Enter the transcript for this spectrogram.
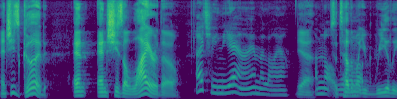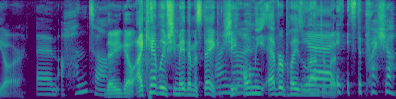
And she's good. And and she's a liar though. Actually, yeah, I am a liar. Yeah. I'm not. So a tell them what you really are. Um, a hunter. There you go. I can't believe she made that mistake. She only ever plays with yeah, Hunter, but it, it's the pressure.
